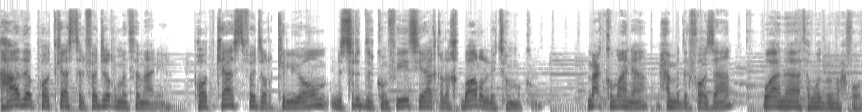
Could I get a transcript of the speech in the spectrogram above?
هذا بودكاست الفجر من ثمانية. بودكاست فجر كل يوم نسرد لكم فيه سياق الأخبار اللي تهمكم. معكم أنا محمد الفوزان. وأنا ثمود بن محفوظ.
